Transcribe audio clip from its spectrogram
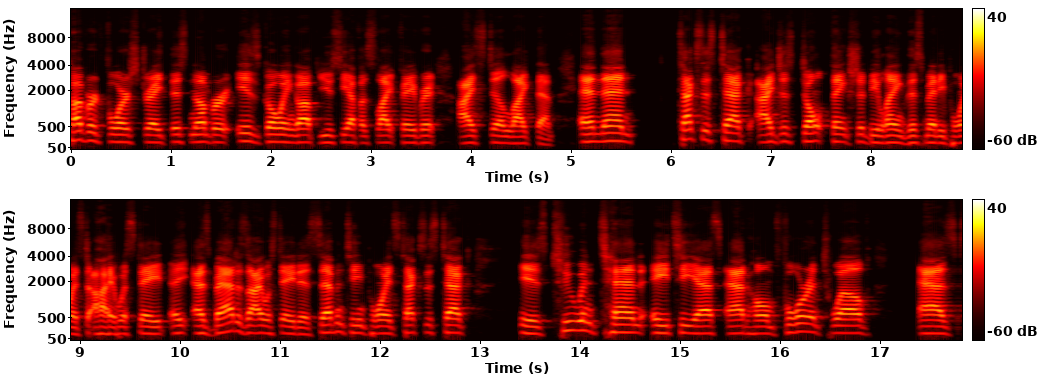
covered four straight. This number is going up. UCF a slight favorite. I still like them. And then Texas Tech, I just don't think should be laying this many points to Iowa State. As bad as Iowa State is, 17 points. Texas Tech is 2 and 10 ATS at home, 4 and 12 as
